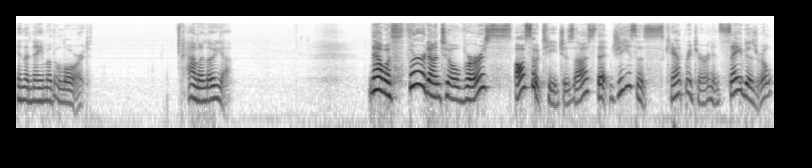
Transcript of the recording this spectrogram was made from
in the name of the Lord. Hallelujah. Now, a third until verse also teaches us that Jesus can't return and save Israel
